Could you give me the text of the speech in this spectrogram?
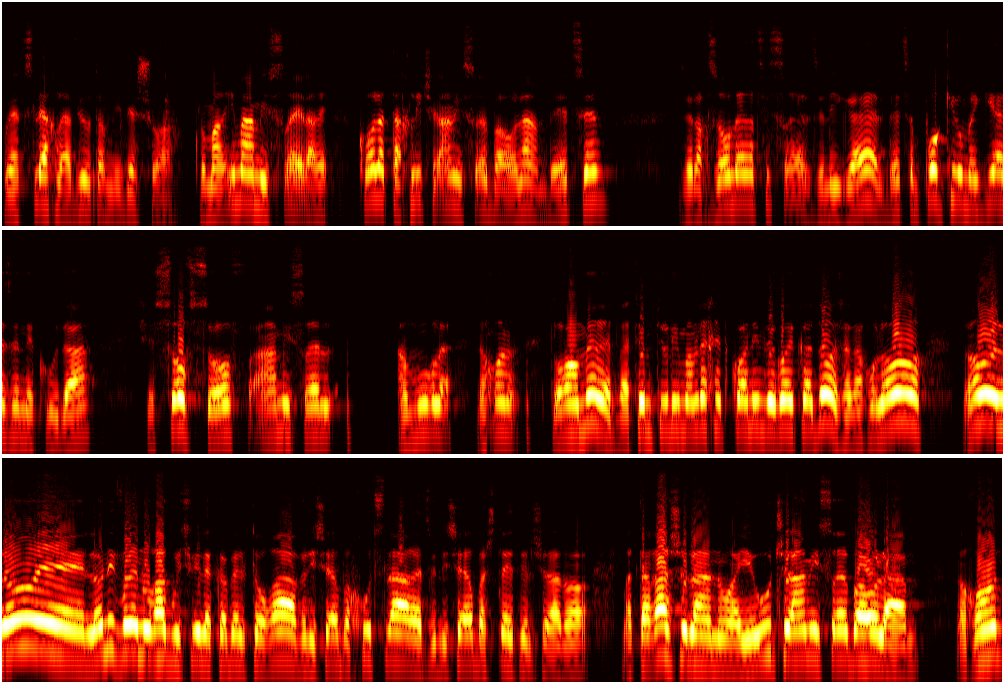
הוא יצליח להביא אותם לידי שואה. כלומר, אם עם ישראל, הרי כל התכלית של עם ישראל בעולם בעצם זה לחזור לארץ ישראל, זה להיגאל. בעצם פה כאילו מגיע איזה נקודה שסוף סוף עם ישראל אמור, נכון, התורה אומרת, ואתם תהיו לי ממלכת כהנים וגוי קדוש, אנחנו לא, לא, לא, לא, לא נבראנו רק בשביל לקבל תורה ולהישאר בחוץ לארץ ולהישאר בשטייטל שלנו, המטרה שלנו, הייעוד של עם ישראל בעולם, נכון,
